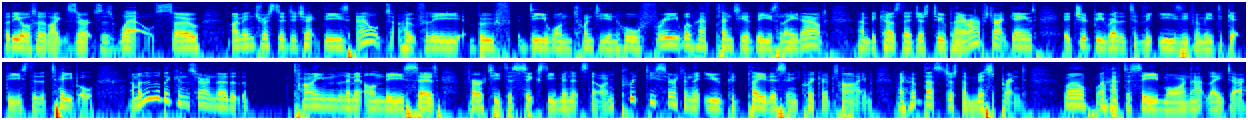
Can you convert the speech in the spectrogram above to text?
but he also likes ZERTZ as well. So I'm interested to check these out. Hopefully, booth D120 in Hall 3 will have plenty of these laid out, and because they're just two player abstract games, it should be relatively easy for me to get these to the table. I'm a little bit concerned though that the time limit on these says 30 to 60 minutes, though. I'm pretty certain that you could play this in quicker time. I hope that's just a misprint. Well, we'll have to see more on that later.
